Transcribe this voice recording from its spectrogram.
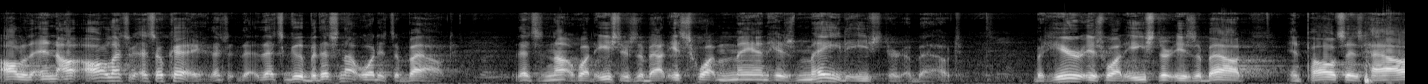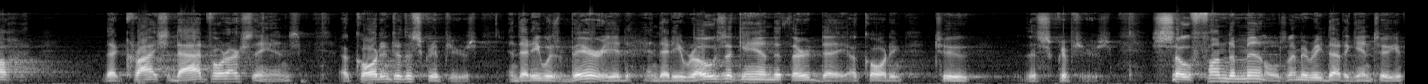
all of that, and all, all that's that's okay. That's that's good, but that's not what it's about. That's not what Easter's about. It's what man has made Easter about. But here is what Easter is about, and Paul says how that Christ died for our sins according to the Scriptures and that he was buried, and that he rose again the third day, according to the scriptures. So, fundamentals, let me read that again to you.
